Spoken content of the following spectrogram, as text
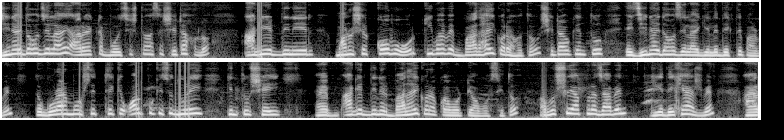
ঝিনাইদহ জেলায় আরও একটা বৈশিষ্ট্য আছে, সেটা হলো আগের দিনের মানুষের কবর কীভাবে বাধাই করা হতো সেটাও কিন্তু এই ঝিনাইদহ জেলায় গেলে দেখতে পারবেন। তো গোড়ার মসজিদ থেকে অল্প কিছু দূরেই কিন্তু সেই আগের দিনের বাধাই করা কবরটি অবস্থিত। অবশ্যই আপনারা যাবেন, গিয়ে দেখে আসবেন। আর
